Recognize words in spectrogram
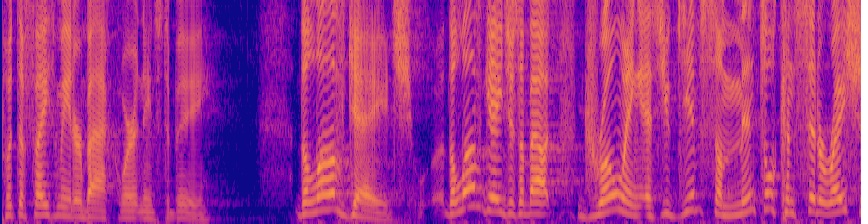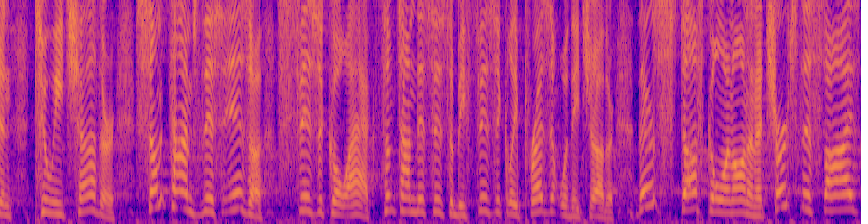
Put the faith meter back where it needs to be. The love gauge. The love gauge is about growing as you give some mental consideration to each other. Sometimes this is a physical act. Sometimes this is to be physically present with each other. There's stuff going on in a church this size,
